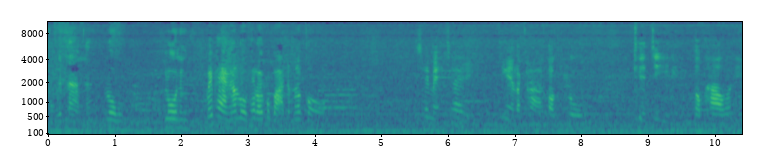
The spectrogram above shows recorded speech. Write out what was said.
ของเวียดนามนะโลโลหนึ่งไม่แพงนะโลแค่ร้อยกว่าบาทนะมะละกอ ใช่ไหมใช่นี่ไงราคาต่อกิโลเคจีนี่ต่อพาวเท่านี้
